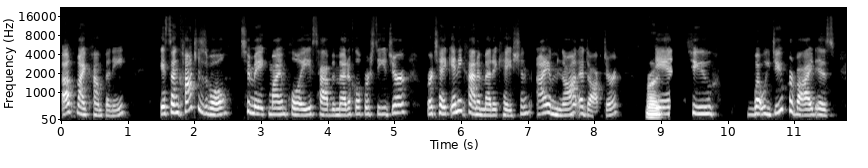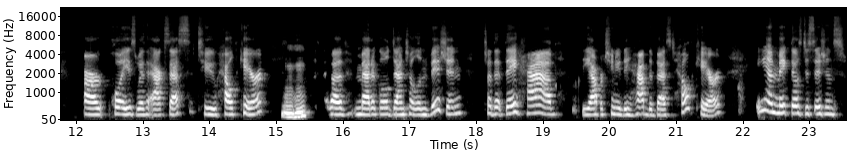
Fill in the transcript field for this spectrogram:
of my company, it's unconscionable to make my employees have a medical procedure or take any kind of medication. I am not a doctor. Right. And to what we do provide is our employees with access to health care mm-hmm. of medical, dental, and vision so that they have the opportunity to have the best health care and make those decisions,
